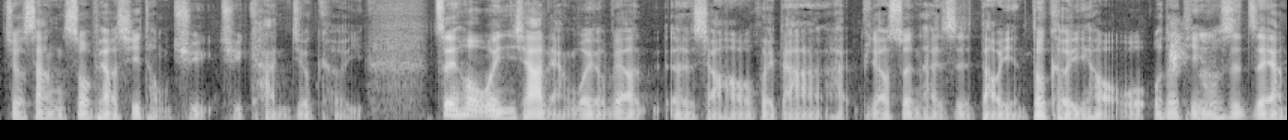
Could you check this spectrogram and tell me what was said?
就上售票系统去去看就可以。最后问一下两位，有不要呃，小豪回答还比较顺，还是导演都可以哈？我我的题目是这样，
